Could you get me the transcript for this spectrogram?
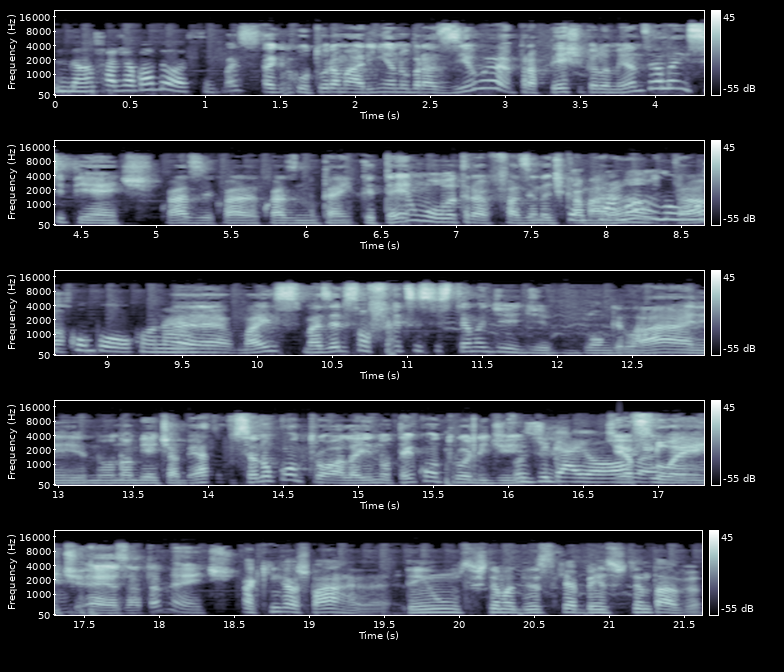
Não só de água doce. Mas a agricultura marinha no Brasil, é para peixe pelo menos, ela é incipiente. Quase, quase, quase não tem. Porque tem uma outra fazenda de tem camarão e tal. um pouco, né? É, mas, mas eles são feitos em sistema de, de long line, no, no ambiente aberto. Você não controla e não tem controle de, Os de, gaiola, de efluente. Né? É, exatamente. Aqui em Gaspar tem um sistema desse que é bem sustentável,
